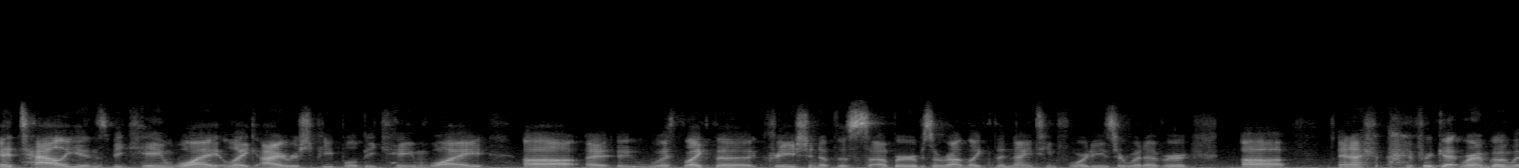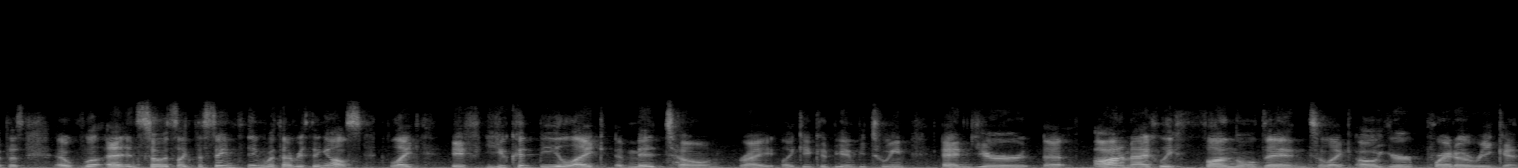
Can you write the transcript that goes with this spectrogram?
Italians became white, like Irish people became white, uh, uh, with like the creation of the suburbs around like the 1940s or whatever. Uh, and I, I forget where I'm going with this. Uh, well, and so it's like the same thing with everything else. Like if you could be like a mid-tone, right? Like you could be in between, and you're uh, automatically funneled in to like, oh, you're Puerto Rican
